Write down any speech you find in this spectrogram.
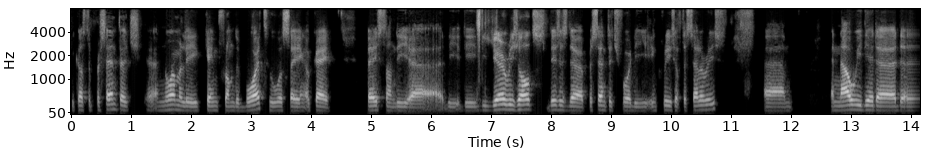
Because the percentage uh, normally came from the board, who was saying, okay, based on the, uh, the, the the year results. This is the percentage for the increase of the salaries. Um, and now we did uh, the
